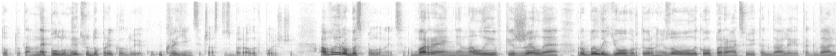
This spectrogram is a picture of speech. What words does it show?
тобто там не полуницю, до прикладу, яку українці часто збирали в Польщі, а вироби з полуниці, варення, наливки, желе, робили йогурти, організовували кооперацію і так далі. і так далі.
